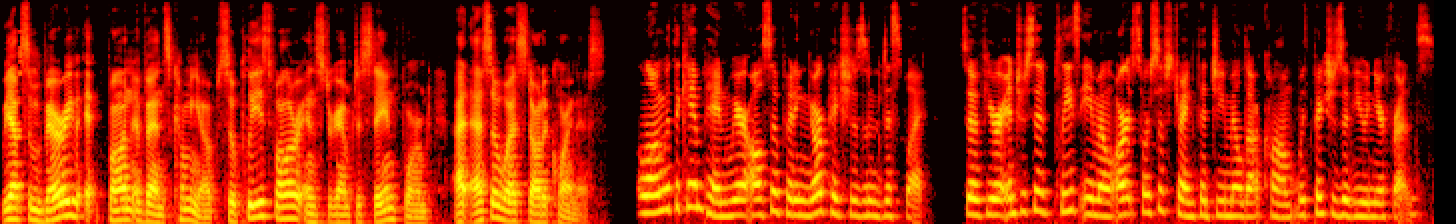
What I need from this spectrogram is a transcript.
We have some very fun events coming up, so please follow our Instagram to stay informed at sos.aquinas. Along with the campaign, we are also putting your pictures in a display. So if you are interested, please email artsourceofstrength at gmail.com with pictures of you and your friends.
